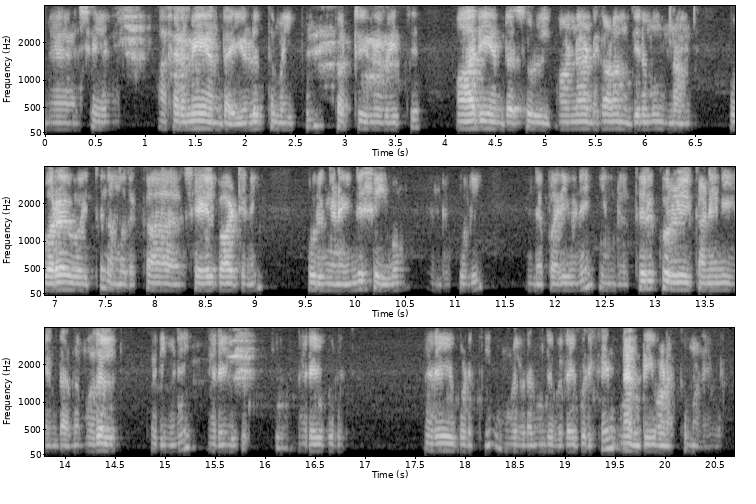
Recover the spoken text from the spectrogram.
மே- அகரமே என்ற எழுத்தமைப்பும் பற்றினை வைத்து ஆதி என்ற சொல் ஆண்டாண்டு காலம் தினமும் நாம் உறவு வைத்து நமது கா செயல்பாட்டினை ஒருங்கிணைந்து செய்வோம் என்று கூறி இந்த பதிவினை இன்று திருக்குறளில் கணினி என்ற அந்த முதல் பதிவினை நிறைவு நிறைவுபடுத்தி நிறைவுபடுத்தி உங்களிடம் விடைபிடிக்கிறேன் நன்றி வணக்கம் அனைவரும்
